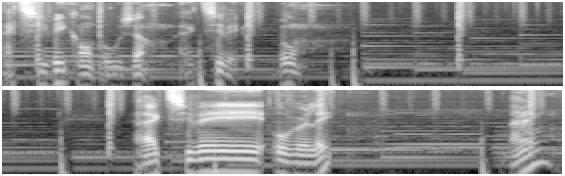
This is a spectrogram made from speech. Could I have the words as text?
Activer composant. Activer. Boom. Activer overlay. Bang.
